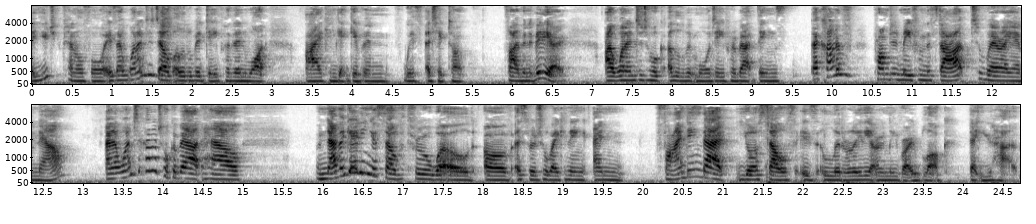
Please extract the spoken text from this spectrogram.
a YouTube channel for is I wanted to delve a little bit deeper than what I can get given with a TikTok five minute video. I wanted to talk a little bit more deeper about things that kind of prompted me from the start to where I am now. And I wanted to kind of talk about how navigating yourself through a world of a spiritual awakening and finding that yourself is literally the only roadblock that you have.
